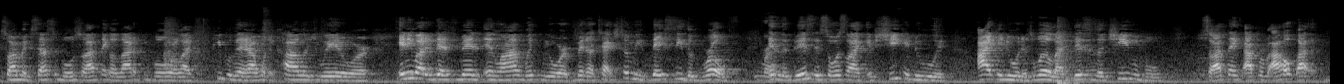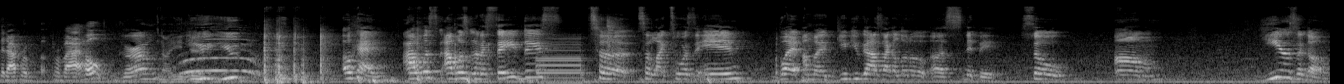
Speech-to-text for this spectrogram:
so I'm accessible. So I think a lot of people are like people that I went to college with, or anybody that's been in line with me or been attached to me. They see the growth Right. in the business, so it's like if she can do it, I can do it as well. Like this is achievable. So I think I, prov- I hope I, that I pro- provide hope. Girl, No, you you, do. you okay. I was I was gonna save this to to like towards the end, but I'm gonna give you guys like a little uh, snippet. So, um, years ago,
